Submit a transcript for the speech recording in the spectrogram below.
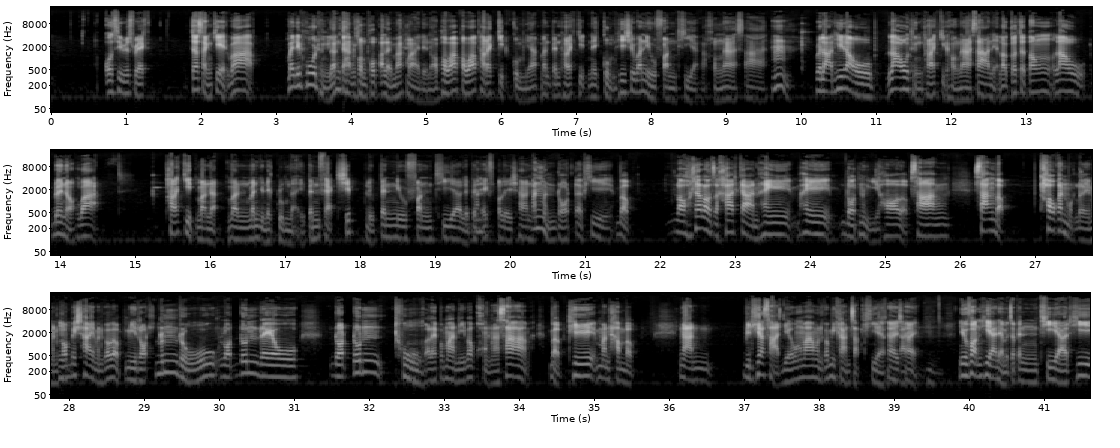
Osiris Rex จะสังเกตว่าไม่ได้พูดถึงเรื่องการค้นพบอะไรมากมายเลยเนาะเพราะว่าเพราะว่าภารกิจกลุ่มเนี้ยมันเป็นภารกิจในกลุ่มที่ชื่อว่า New Frontier ของ NASA อืมเวลาที่เราเล่าถึงภารกิจของนาซาเนี่ยเราก็จะต้องเล่าด้วยเนาะว่า ภารกิจมันอะมันมันอยู่ในกลุ่มไหนเป็นแฟกชิปหรือเป็น New Frontier หรือเป็นมัน Exploration มันเหมือนรถอะพี่แบบเราถ้าเราจะคาดการณ์ให้ให้รถหนึ่งยี่ห้อแบบสร้างสร้างแบบทท่ากันหมดเลย มันก็ไม่ใช่มันก็แบบมีรถรุ่นหรูรถรุ่นเร็ว รถรุ่นถูกอืมอะไรประมาณนี้แบบของนาซาแบบที่มันทำแบบงานวิทยาศาสตร์เยอะมากๆ มันก็มีการจัด tier ใช่เหมือนกันใช่อืม New Frontier เนี่ยมันจะเป็น tier ที่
